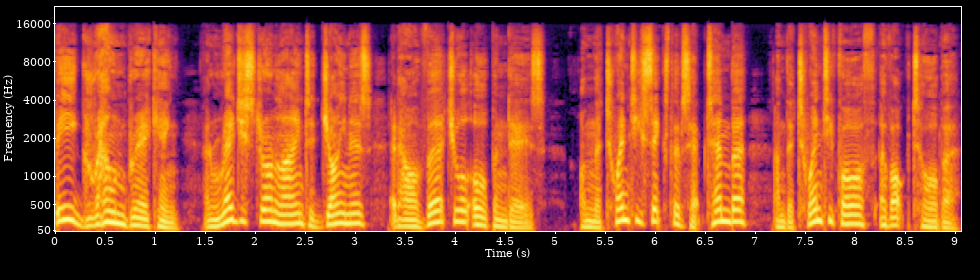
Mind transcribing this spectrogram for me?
Be groundbreaking and register online to join us at our virtual open days on the 26th of September and the 24th of October.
